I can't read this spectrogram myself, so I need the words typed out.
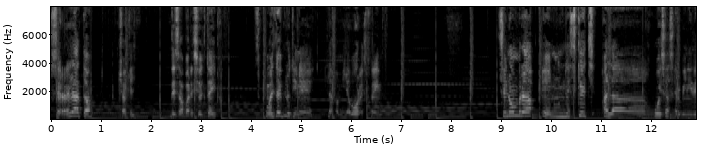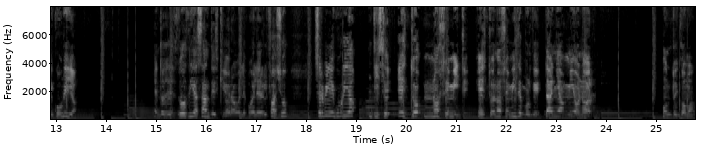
se relata, ya que desapareció el tape, o el tape lo tiene la familia Borenstein, se nombra en un sketch a la jueza Servini de Cubría entonces, dos días antes, que ahora les voy a leer el fallo, Servini de Cubría dice, esto no se emite, esto no se emite porque daña mi honor. Punto y coma.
